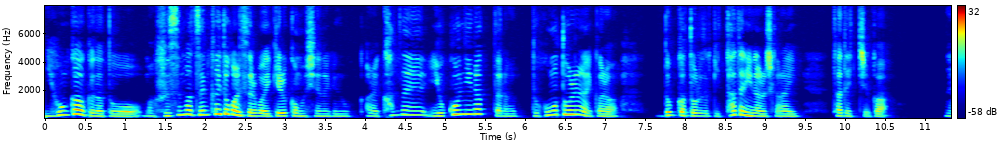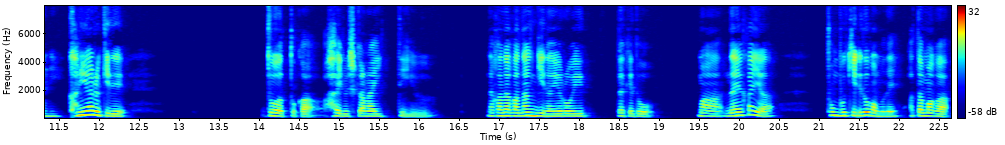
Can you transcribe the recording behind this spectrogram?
日本家屋だと、まあ、襖全開とかにすればいけるかもしれないけど、あれ完全横になったらどこも通れないから、どっか通るとき縦になるしかない。縦っていうか、何？カニ歩きでドアとか入るしかないっていう、なかなか難儀な鎧だけど、まあ、なんやかんや、トンボ切りとかもね、頭が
